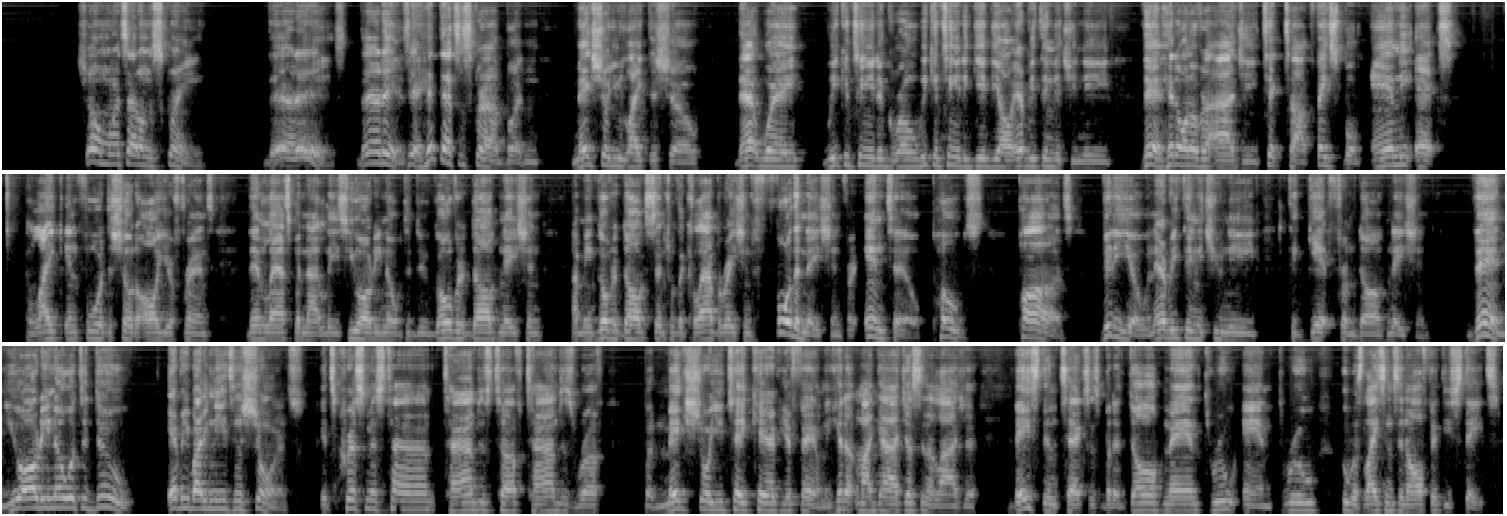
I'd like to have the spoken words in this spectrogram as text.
Show them where it's at on the screen. There it is. There it is. Yeah, hit that subscribe button. Make sure you like the show. That way we continue to grow. We continue to give y'all everything that you need. Then head on over to IG, TikTok, Facebook, and the X. Like and forward the show to all your friends. Then, last but not least, you already know what to do. Go over to Dog Nation. I mean, go over to Dog Central, the collaboration for the nation for intel, posts, pods, video, and everything that you need to get from Dog Nation. Then you already know what to do. Everybody needs insurance. It's Christmas time. Times is tough. Times is rough. But make sure you take care of your family. Hit up my guy, Justin Elijah, based in Texas, but a dog man through and through who was licensed in all 50 states.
